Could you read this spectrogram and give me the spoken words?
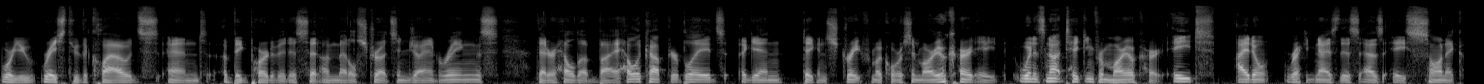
where you race through the clouds, and a big part of it is set on metal struts and giant rings that are held up by helicopter blades. Again, taken straight from a course in Mario Kart 8. When it's not taking from Mario Kart 8, I don't recognize this as a Sonic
